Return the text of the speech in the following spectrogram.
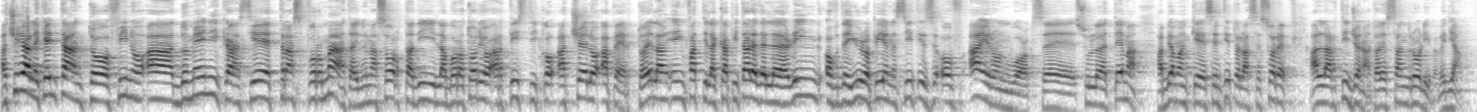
A Ciriale che intanto fino a domenica si è trasformata in una sorta di laboratorio artistico a cielo aperto, è, la, è infatti la capitale del Ring of the European Cities of Ironworks. E sul tema abbiamo anche sentito l'assessore all'artigianato Alessandro Oliva, vediamo.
